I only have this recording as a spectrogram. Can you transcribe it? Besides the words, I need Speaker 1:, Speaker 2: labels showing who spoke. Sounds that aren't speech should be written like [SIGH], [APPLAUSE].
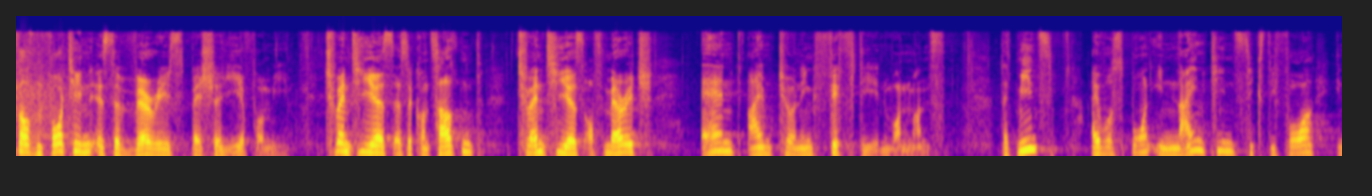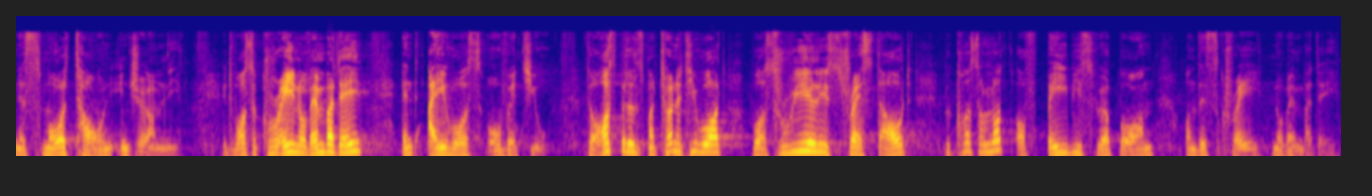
Speaker 1: 2014 is a very special year for me. 20 years as a consultant, 20 years of marriage, and I'm turning 50 in one month. That means I was born in 1964 in a small town in Germany. It was a gray November day, and I was overdue. The hospital's maternity ward was really stressed out because a lot of babies were born on this gray November day.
